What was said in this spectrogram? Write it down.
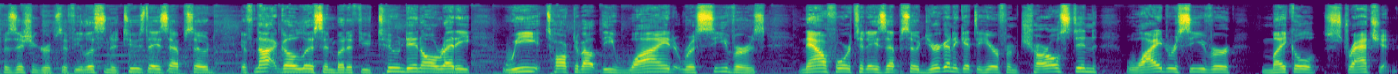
position groups. If you listen to Tuesday's episode, if not, go listen. But if you tuned in already, we talked about the wide receivers. Now, for today's episode, you're going to get to hear from Charleston wide receiver Michael Strachan.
